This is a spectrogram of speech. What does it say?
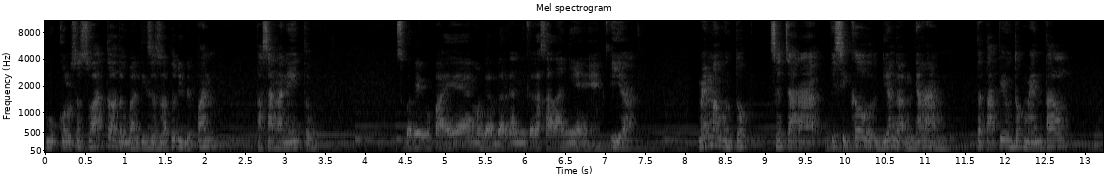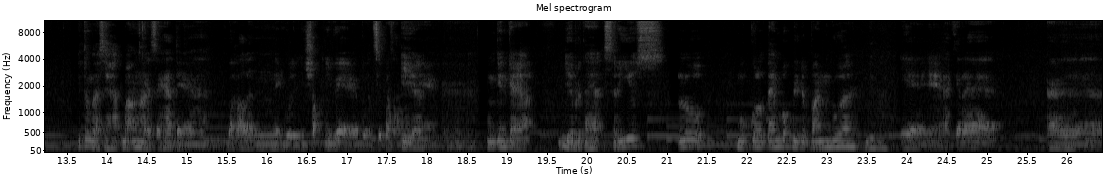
mukul sesuatu atau banting sesuatu di depan pasangannya itu. Sebagai upaya menggambarkan kekesalannya ya. Iya. Memang untuk secara fisikal dia nggak menyerang tetapi untuk mental itu nggak sehat banget. Nggak sehat ya bakalan nimbulin shock juga ya buat si pasangannya. Iya. mungkin kayak dia bertanya serius? Lu mukul tembok di depan gua? Gitu. Iya iya. Akhirnya eh,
